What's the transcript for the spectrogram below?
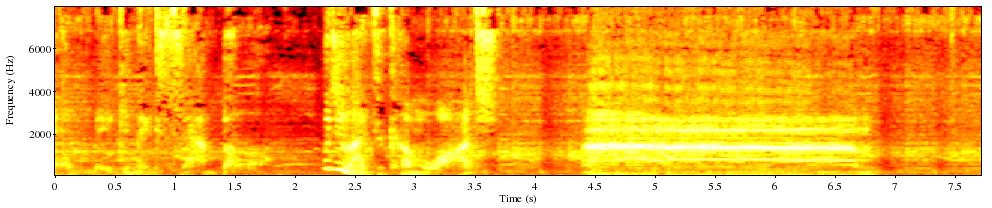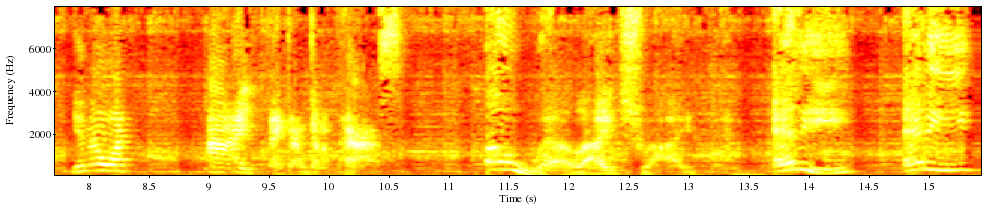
and make an example. Would you like to come watch? Um. You know what? I think I'm gonna pass. Oh, well, I tried. Eddie! Eddie!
